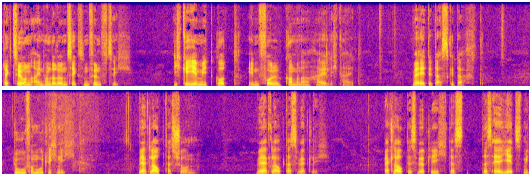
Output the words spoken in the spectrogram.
Lektion 156. Ich gehe mit Gott in vollkommener Heiligkeit. Wer hätte das gedacht? Du vermutlich nicht. Wer glaubt das schon? Wer glaubt das wirklich? Wer glaubt es wirklich, dass, dass er jetzt mit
